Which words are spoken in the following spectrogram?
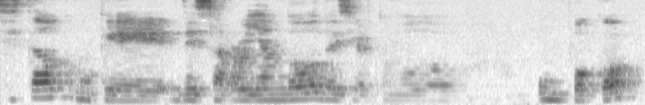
se ha estado como que desarrollando de cierto modo un poco,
